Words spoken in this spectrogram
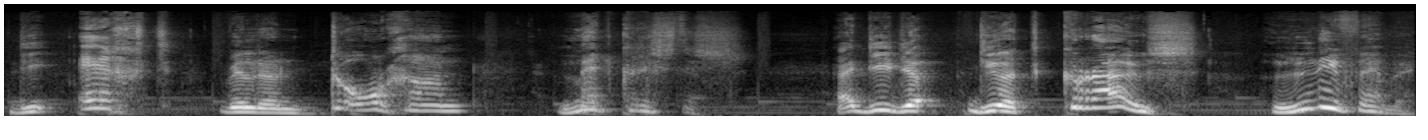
die echt willen doorgaan met Christus. Die, de, die het kruis lief hebben.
